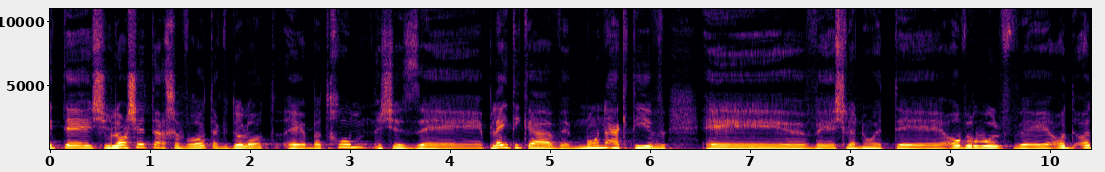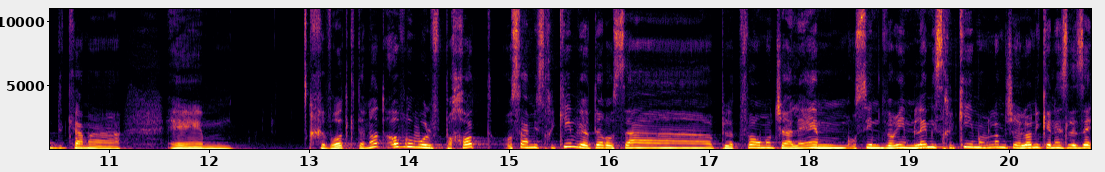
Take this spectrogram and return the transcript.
את אה, שלושת החברות הגדולות אה, בתחום, שזה פלייטיקה ומון אקטיב, אה, ויש לנו את Overwolf ועוד כמה... חברות קטנות, Overwolf פחות עושה משחקים ויותר עושה פלטפורמות שעליהם עושים דברים למשחקים, אבל לא משנה, לא ניכנס לזה.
